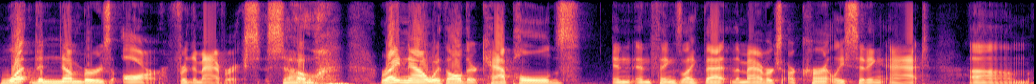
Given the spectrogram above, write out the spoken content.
what the numbers are for the Mavericks. So, right now, with all their cap holds and, and things like that, the Mavericks are currently sitting at um,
